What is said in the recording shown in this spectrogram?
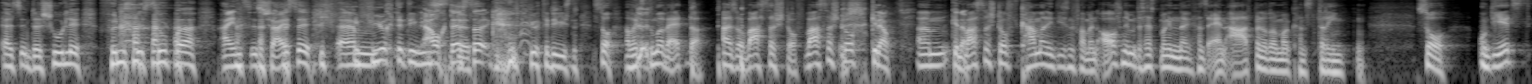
als in der Schule. Fünf ist super, eins ist scheiße. Ich, ähm, fürchte, die wissen auch das. das. ich fürchte, die wissen. So, aber jetzt tun wir weiter. Also Wasserstoff. Wasserstoff. Genau. Ähm, genau. Wasserstoff kann man in diesen Formen aufnehmen. Das heißt, man kann es einatmen oder man kann es trinken. So, und jetzt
